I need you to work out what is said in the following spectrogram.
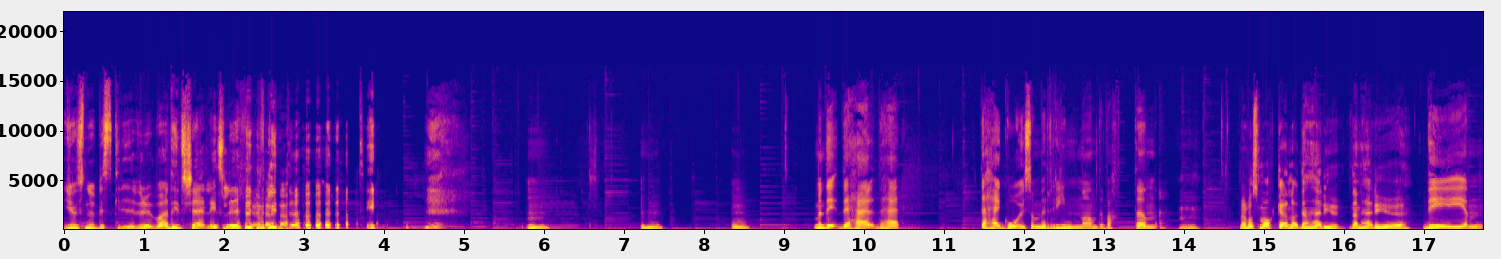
Just nu beskriver du bara ditt kärleksliv. Jag vill inte höra till. Mm. Mm. Mm. Men det, det, här, det, här, det här går ju som rinnande vatten. Men vad smakar den då? Den här är ju... Den här är ju Det är en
